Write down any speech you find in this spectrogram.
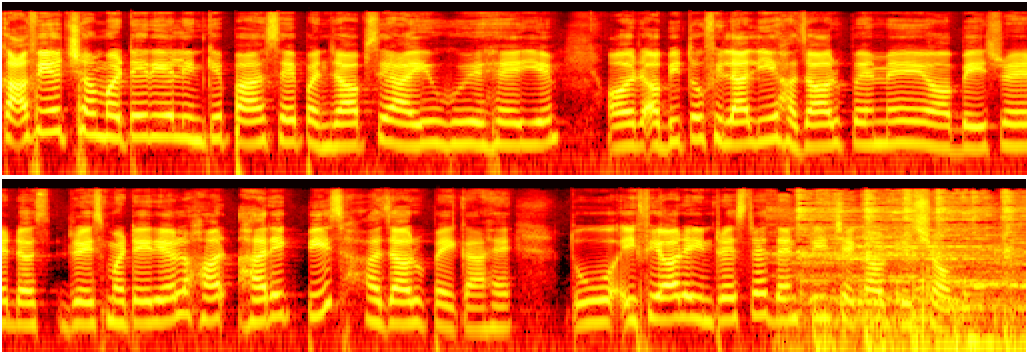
काफ़ी अच्छा मटेरियल इनके पास है पंजाब से आए हुए है ये और अभी तो फ़िलहाल ये हज़ार रुपये में बेच रहे ड्रेस मटेरियल हर हर एक पीस हज़ार रुपये का है। तो if you are interested then please check out this shop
